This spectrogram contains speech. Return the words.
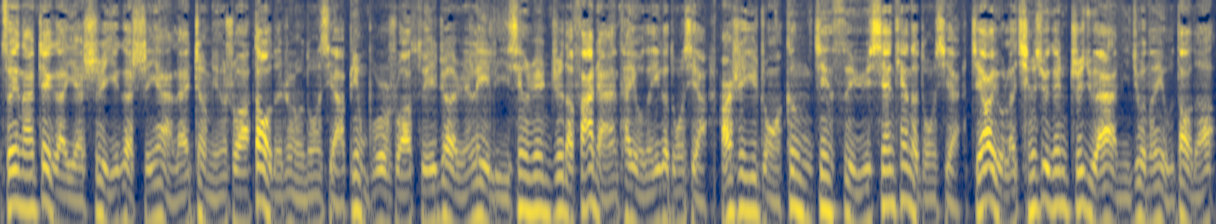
所以呢，这个也是一个实验来证明说，道德这种东西啊，并不是说随着人类理性。性认知的发展才有的一个东西，而是一种更近似于先天的东西。只要有了情绪跟直觉，你就能有道德。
